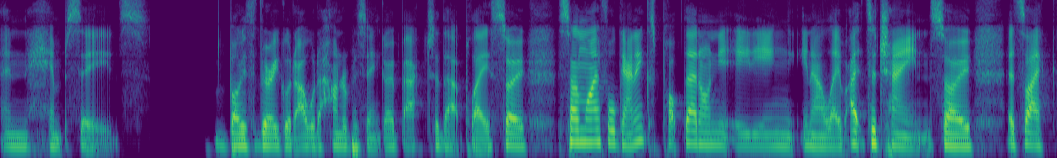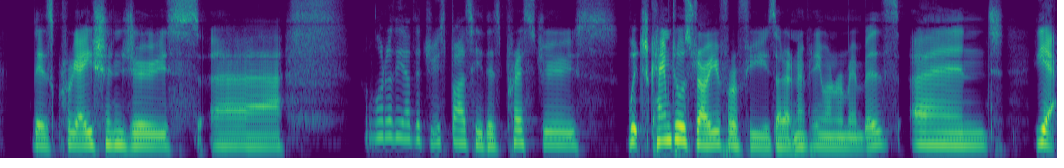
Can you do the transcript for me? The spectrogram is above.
and hemp seeds both very good. I would 100% go back to that place. So, Sun Life Organics, pop that on your eating in our label. It's a chain. So, it's like there's Kreation juice. Uh, what are the other juice bars here? There's press juice, which came to Australia for a few years. I don't know if anyone remembers. And yeah,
